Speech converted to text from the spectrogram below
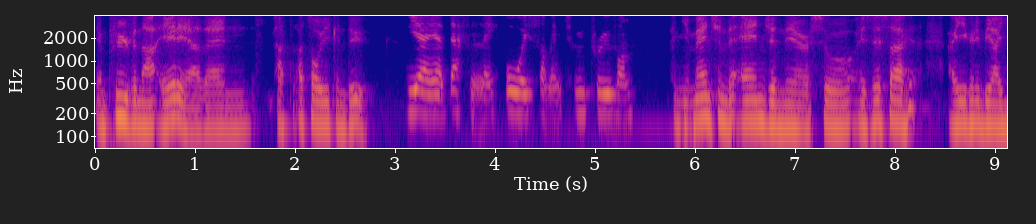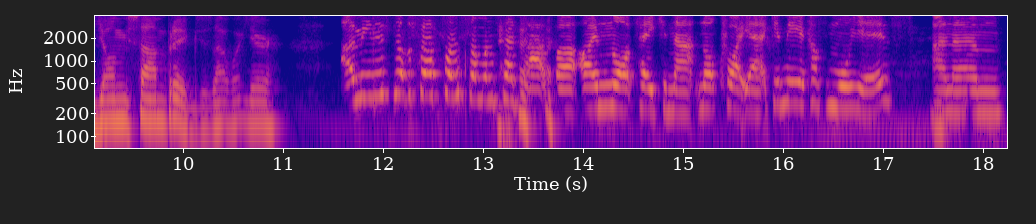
improve in that area, then that, that's all you can do. Yeah, yeah, definitely. Always something to improve on. And you mentioned the engine there. So, is this a? Are you going to be a young Sam Briggs? Is that what you're? I mean, it's not the first time someone said that, but I'm not taking that. Not quite yet. Give me a couple more years, and um,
